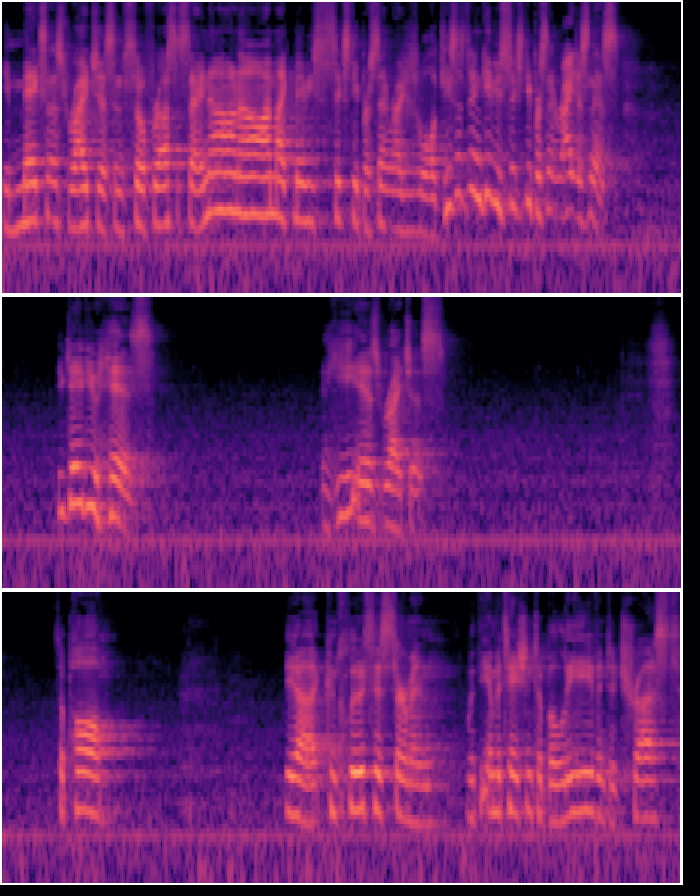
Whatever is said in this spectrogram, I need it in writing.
He makes us righteous. And so for us to say, no, no, I'm like maybe 60% righteous. Well, Jesus didn't give you 60% righteousness, He gave you His. And He is righteous. So Paul he, uh, concludes his sermon with the invitation to believe and to trust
